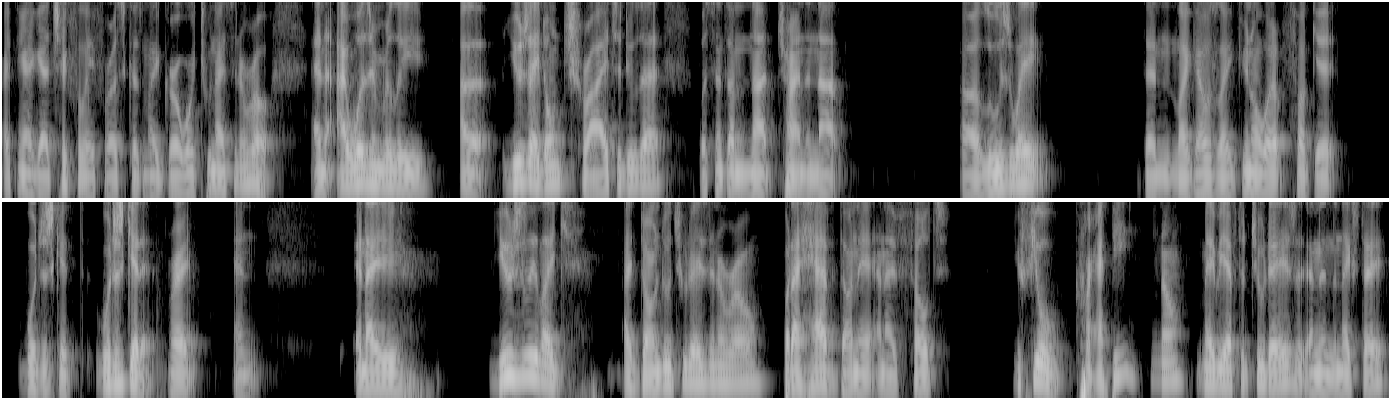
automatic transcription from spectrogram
I think I got Chick Fil A for us because my girl worked two nights in a row, and I wasn't really. Uh, usually, I don't try to do that, but since I'm not trying to not uh, lose weight, then like I was like, you know what, fuck it, we'll just get we'll just get it right, and and I usually like I don't do two days in a row, but I have done it, and I felt you feel crappy, you know, maybe after two days and then the next day.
